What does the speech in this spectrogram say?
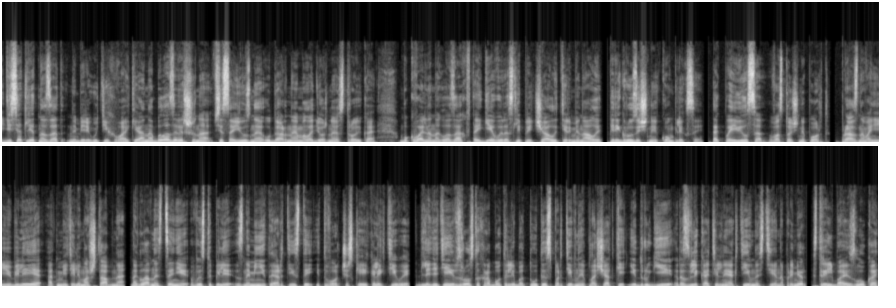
50 лет назад на берегу Тихого океана была завершена всесоюзная ударная молодежная стройка. Буквально на глазах в тайге выросли причалы, терминалы, перегрузочные комплексы. Так появился Восточный порт. Празднование юбилея отметили масштабно. На главной сцене выступили знаменитые артисты и творческие коллективы. Для детей и взрослых работали батуты, спортивные площадки и другие развлекательные активности, например, стрельба из лука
